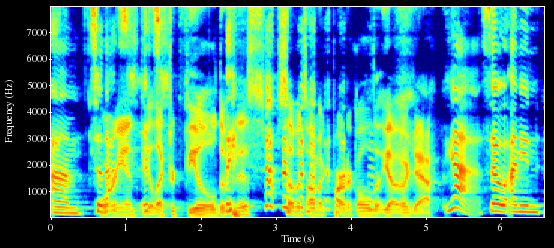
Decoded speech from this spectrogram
Um, so Orient that's the electric field of this subatomic particle. Yeah. uh, Yeah. Yeah. So I mean,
